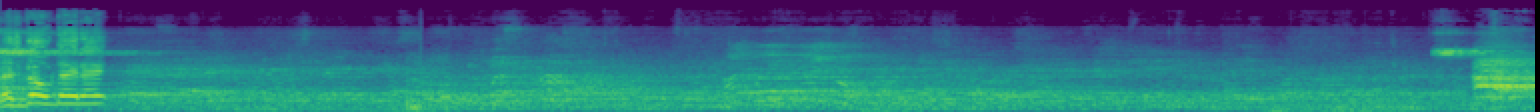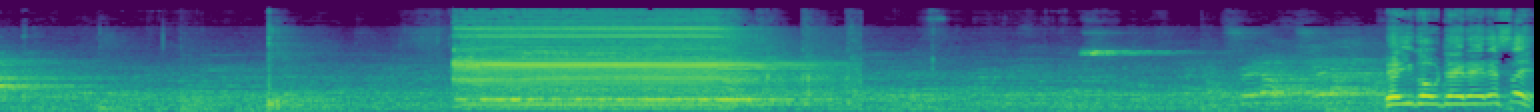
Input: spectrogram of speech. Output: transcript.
Let's go, Day Day. There you go, Day Day. That's it.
